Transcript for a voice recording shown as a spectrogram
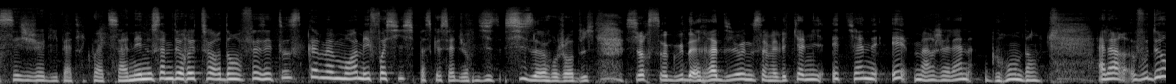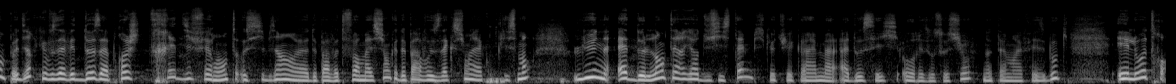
c'est joli, Patrick Watson. Et nous sommes de retour dans Faisez tous comme moi, mais fois 6, parce que ça dure 6 heures aujourd'hui sur So Good Radio. Nous sommes avec Camille Etienne et Marjolaine Grondin. Alors, vous deux, on peut dire que vous avez deux approches très différentes, aussi bien euh, de par votre formation que de par vos actions et accomplissements. L'une aide de l'intérieur du système, puisque tu es quand même adossé aux réseaux sociaux, notamment à Facebook, et l'autre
